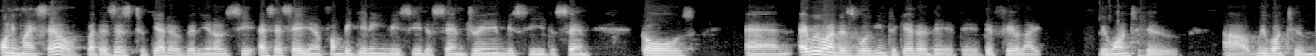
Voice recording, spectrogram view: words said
only myself, but this is together with you know see as I say, you know, from beginning we see the same dream, we see the same goals, and everyone that's working together, they they, they feel like we want to uh, we want to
